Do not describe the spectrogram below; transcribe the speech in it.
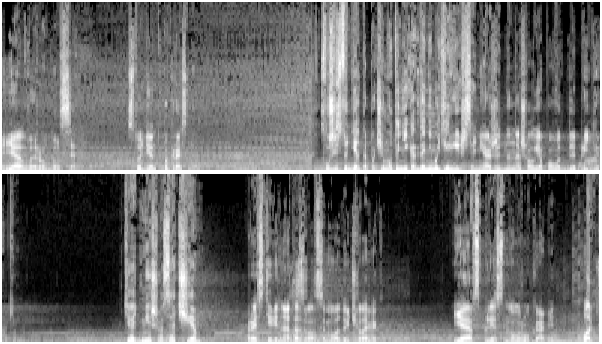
Я выругался. Студент покраснел. «Слушай, студент, а почему ты никогда не материшься?» Неожиданно нашел я повод для придирки. «Дядь Миш, а зачем?» Растерянно отозвался молодой человек. Я всплеснул руками. «Вот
